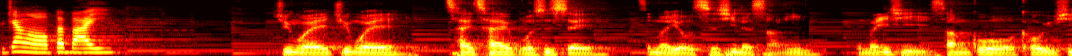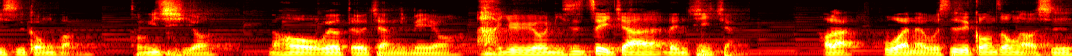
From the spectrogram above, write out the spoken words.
就这样喽，拜拜。俊伟，俊伟，猜猜我是谁？这么有磁性的嗓音，我们一起上过口语系式工坊，同一期哦。然后我有得奖，你没有啊？有有，你是最佳人气奖。好了，不晚了，我是光中老师。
